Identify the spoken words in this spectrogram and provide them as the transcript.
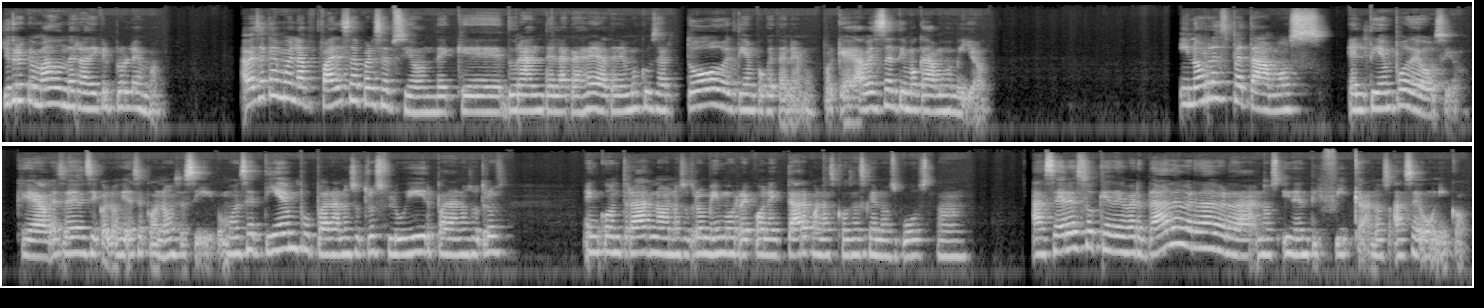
yo creo que más donde radica el problema. A veces caemos en la falsa percepción de que durante la carrera tenemos que usar todo el tiempo que tenemos, porque a veces sentimos que damos un millón. Y no respetamos el tiempo de ocio, que a veces en psicología se conoce así, como ese tiempo para nosotros fluir, para nosotros encontrarnos a nosotros mismos, reconectar con las cosas que nos gustan, hacer eso que de verdad, de verdad, de verdad nos identifica, nos hace único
